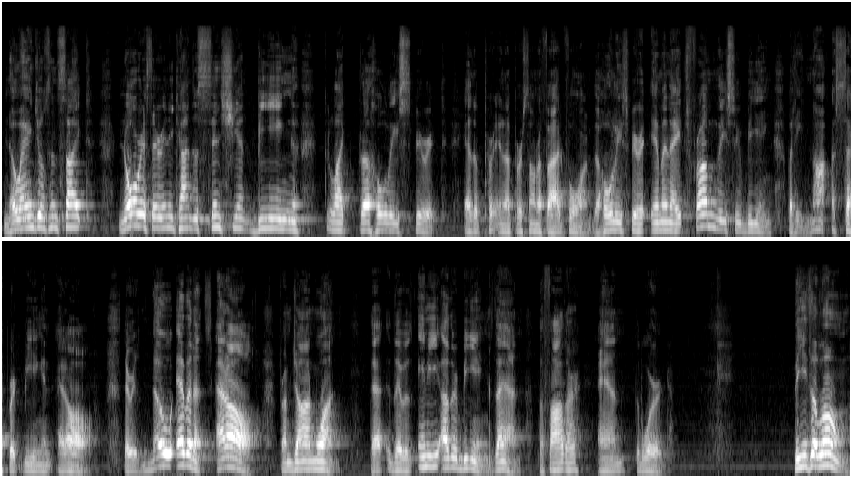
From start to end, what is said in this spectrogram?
No angels in sight, nor is there any kind of sentient being like the Holy Spirit as a, in a personified form. The Holy Spirit emanates from these two beings, but he's not a separate being in, at all. There is no evidence at all from John 1 that there was any other beings than the Father and the Word. These alone,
